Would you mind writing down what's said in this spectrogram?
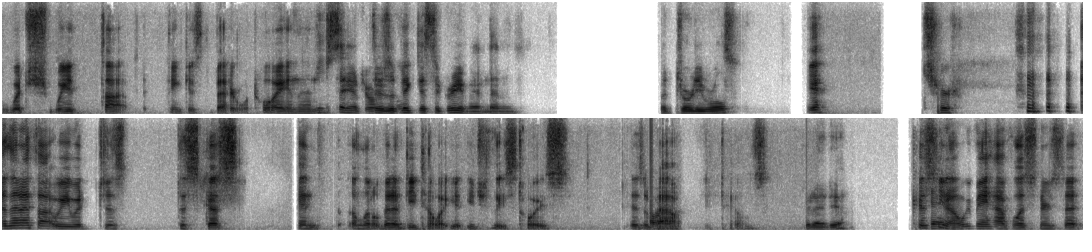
which we thought think is the better toy, and then Just saying, if there's a big disagreement, then majority rules. Yeah, Sure. and then I thought we would just discuss in a little bit of detail what each of these toys is oh, about. Details, Good idea. because Okay. you know we may have listeners that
